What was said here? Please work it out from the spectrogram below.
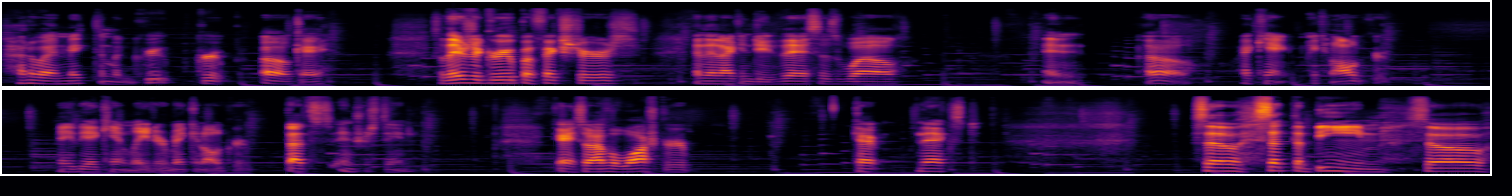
How do I make them a group? Group. Oh, okay. So there's a group of fixtures, and then I can do this as well. And, oh, I can't make an all group. Maybe I can later make an all group. That's interesting. Okay, so I have a wash group. Okay, next. So set the beam. So,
